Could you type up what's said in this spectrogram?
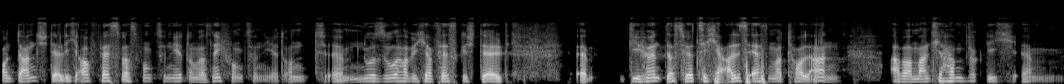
und dann stelle ich auch fest, was funktioniert und was nicht funktioniert. Und ähm, nur so habe ich ja festgestellt, ähm, die hören, das hört sich ja alles erstmal toll an. Aber manche haben wirklich ähm,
